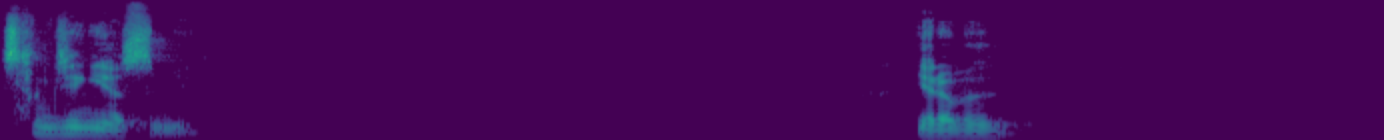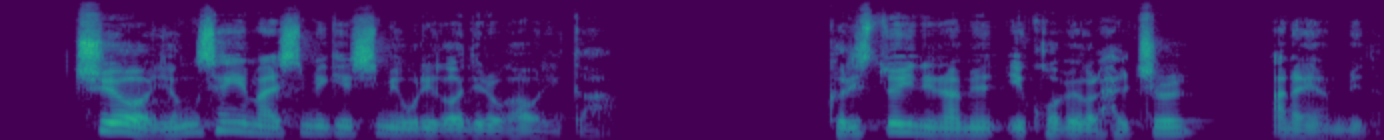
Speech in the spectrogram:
상징이었습니다. 여러분, 주여 영생의 말씀이 계시면 우리가 어디로 가오니까? 그리스도인이라면 이 고백을 할 줄 알아야 합니다.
